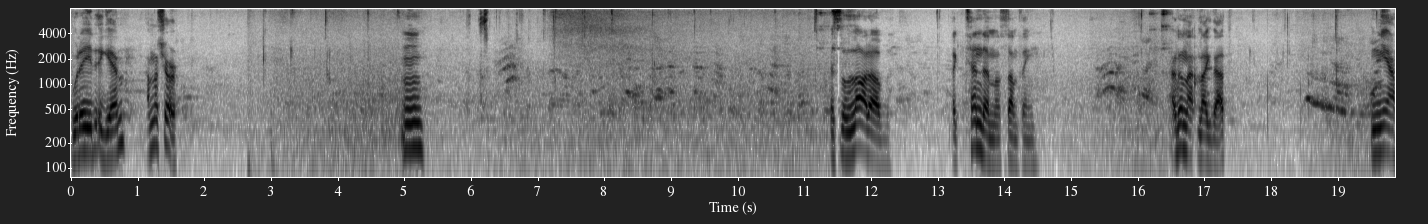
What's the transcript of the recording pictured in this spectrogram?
Would I eat it again? I'm not sure. Mm. It's a lot of like tendon or something. I do not like that. Yeah.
